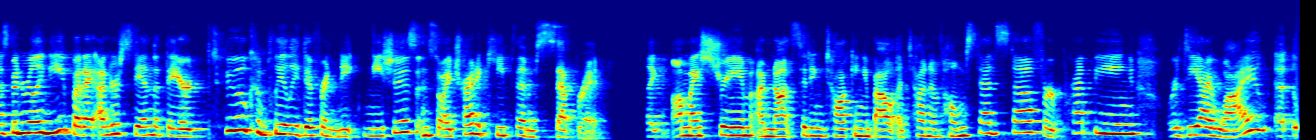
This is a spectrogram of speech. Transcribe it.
has been really neat, but I understand that they are two completely different niches. And so I try to keep them separate. Like on my stream, I'm not sitting talking about a ton of homestead stuff or prepping or DIY. A,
